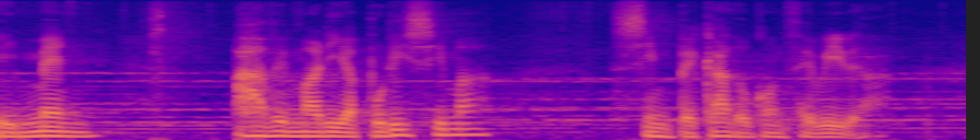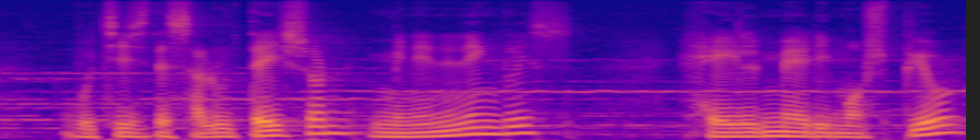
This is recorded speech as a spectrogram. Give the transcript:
Amen. Ave María Purísima, sin pecado concebida, which is the salutation, meaning in English, Hail Mary, most pure,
